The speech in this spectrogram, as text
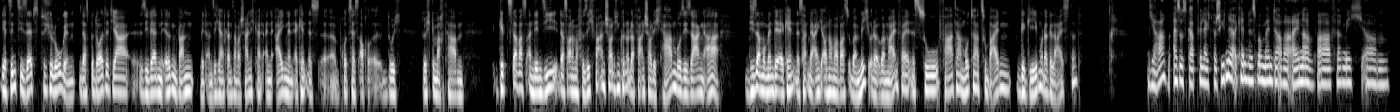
Jetzt sind Sie selbst Psychologin. Das bedeutet ja, Sie werden irgendwann mit an Sicherheit grenzender Wahrscheinlichkeit einen eigenen Erkenntnisprozess auch äh, durch, durchgemacht haben. Gibt es da was, an dem Sie das auch nochmal für sich veranschaulichen können oder veranschaulicht haben, wo Sie sagen, ah, dieser Moment der Erkenntnis hat mir eigentlich auch nochmal was über mich oder über mein Verhältnis zu Vater, Mutter, zu beiden gegeben oder geleistet? Ja, also es gab vielleicht verschiedene Erkenntnismomente, aber einer war für mich, ähm,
